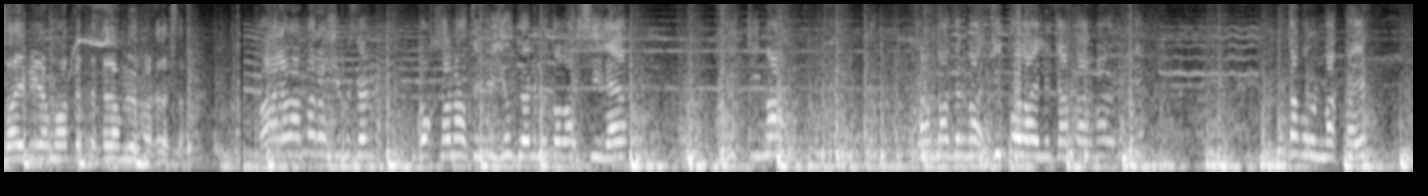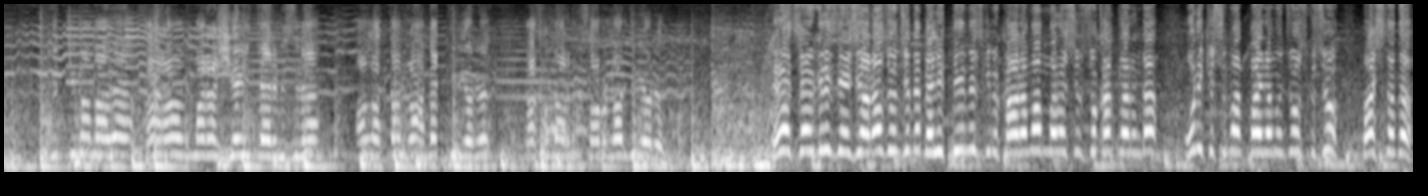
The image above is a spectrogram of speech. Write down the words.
saygıyla, muhabbetle selamlıyorum arkadaşlar. Kahramanmaraş'ımızın 96. yıl dönümü dolayısıyla Süt İmam canlandırma, süt olayını canlandırma için burada bulunmaktayım. Süt İmam'a ve Kahramanmaraş şehitlerimizine Allah'tan rahmet diliyoruz. Yakınlarını sabırlar diliyoruz. Evet sevgili izleyiciler az önce de belirttiğimiz gibi Kahramanmaraş'ın sokaklarında 12 Şubat bayramın coşkusu başladı.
